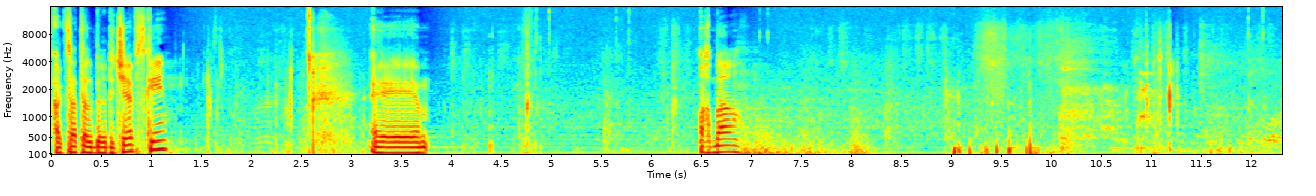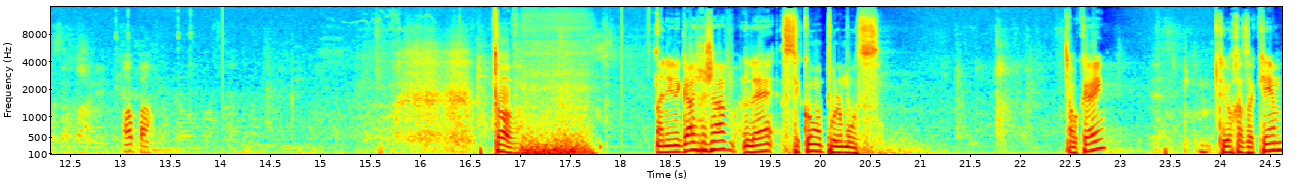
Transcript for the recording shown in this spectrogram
קצת על ברדיצ'בסקי. Uh, עכבר? הופה. טוב, אני ניגש עכשיו לסיכום הפולמוס, אוקיי? תהיו חזקים.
